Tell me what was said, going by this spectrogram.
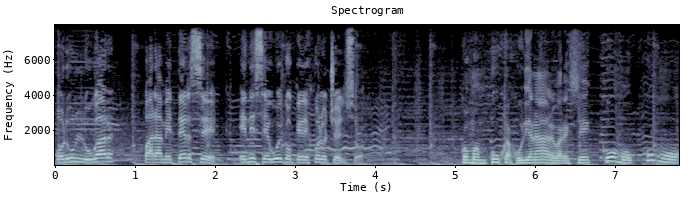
por un lugar para meterse en ese hueco que dejó lo Chelsea. Cómo empuja Julián Álvarez, ¿eh? Cómo, cómo.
